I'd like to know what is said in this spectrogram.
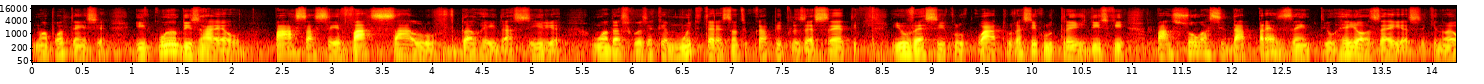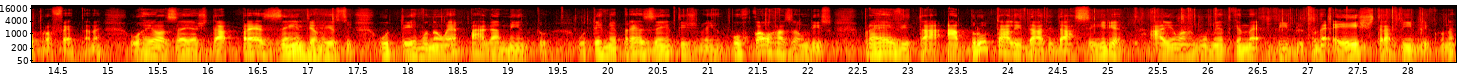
Uma potência. E quando Israel passa a ser vassalo do rei da Síria, uma das coisas que é muito interessante no capítulo 17 e o versículo 4, o versículo 3 diz que passou a se dar presente, o rei Oséias, que não é o profeta, né? O rei Oséias dá presente uhum. ao rei. O termo não é pagamento, o termo é presentes mesmo. Por qual razão disso? Para evitar a brutalidade da Síria, aí é um argumento que não é bíblico, né? é extra-bíblico, né?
